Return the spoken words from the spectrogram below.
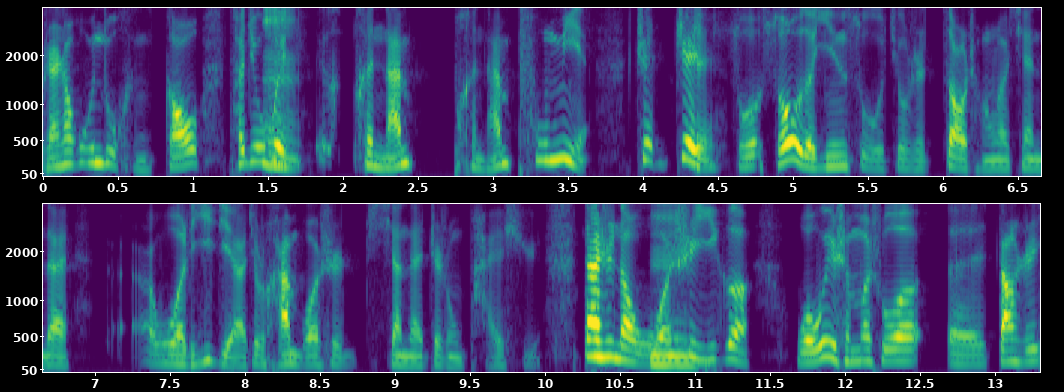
燃烧温度很高，它就会很难很难扑灭。这这所所有的因素就是造成了现在。呃，我理解啊，就是韩博士现在这种排序，但是呢，我是一个，我为什么说，呃，当时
